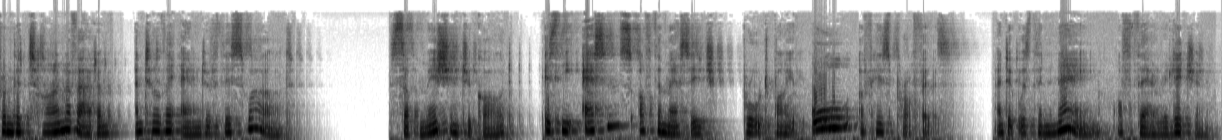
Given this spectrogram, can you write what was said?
from the time of Adam until the end of this world. Submission to God is the essence of the message brought by all of his prophets, and it was the name of their religion.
